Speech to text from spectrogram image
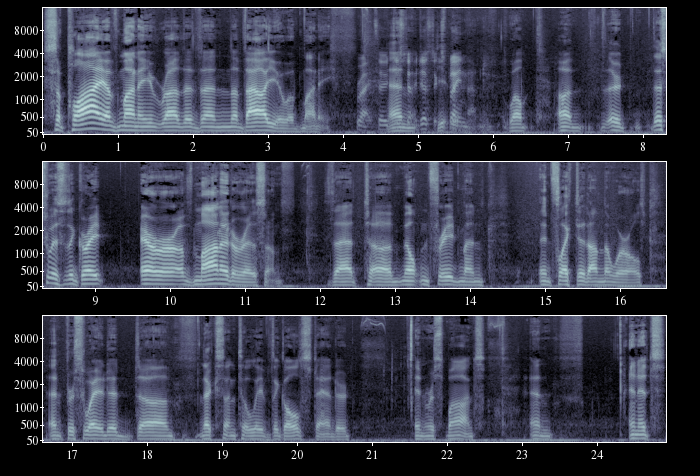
supply of money rather than the value of money. Right. So And just, just explain that. Well, uh, there, this was the great era of monetarism that uh, Milton Friedman inflicted on the world and persuaded uh, Nixon to leave the gold standard in response. And, and it's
